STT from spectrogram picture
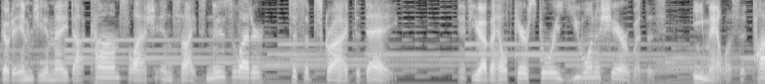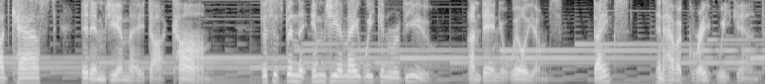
Go to mgma.com slash insights newsletter to subscribe today. And if you have a healthcare story you want to share with us, email us at podcast at mgma.com. This has been the MGMA Week in Review. I'm Daniel Williams. Thanks and have a great weekend.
